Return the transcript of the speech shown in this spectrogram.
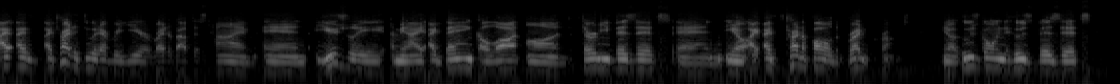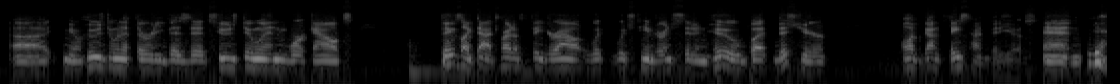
I I, I try to do it every year right about this time, and usually, I mean, I, I bank a lot on 30 visits, and you know, I, I try to follow the breadcrumbs. You know, who's going to whose visits, uh, you know, who's doing the 30 visits, who's doing workouts, things like that. Try to figure out which, which teams are interested in who. But this year, all I've got are FaceTime videos, and Yeah.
